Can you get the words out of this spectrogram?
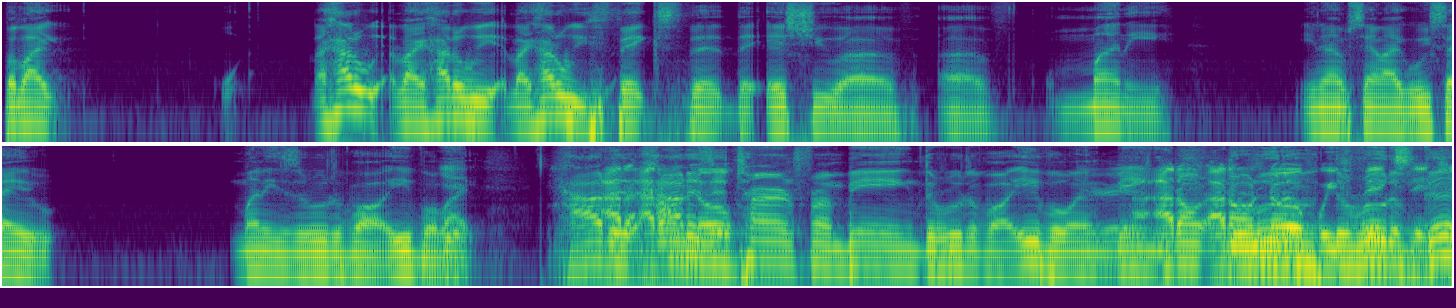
but like, like how do we like how do we like how do we fix the the issue of of money? You know what I'm saying? Like we say, money is the root of all evil. Yeah. Like how I- did, I how does it turn from being the root of all evil and being I don't I don't know of- if we the root fix of it, good?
